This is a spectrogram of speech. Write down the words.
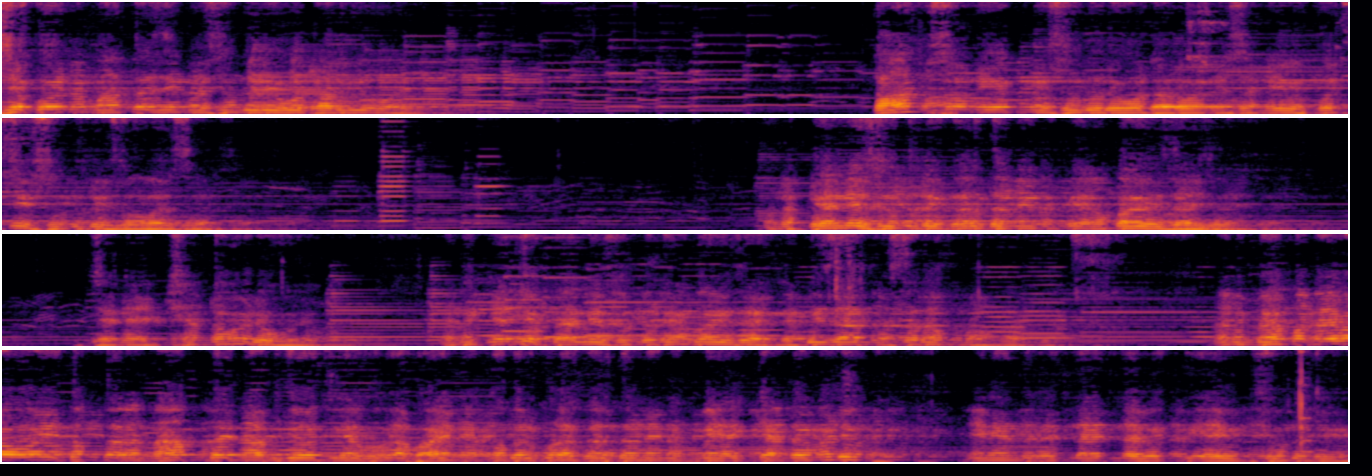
જે કોઈને માતાજીને સુંદરી ઓઢાડવી હોય, પાંચસો ને એક ની સુંદરી ઓઢાડવાની છે એવી પચીસ સુંદરી જોવે છે. અને પહેલી સુંદરી ગરદની અંબાવી જાય છે. જેને ઈચ્છા ન મળ્યો હોય. એને કહેજો પહેલી સુંદરી અંબાવી જાય એટલે બીજાને શરમ ન લાગે. અને મહેમાન આવ્યા હોય, તમ તારા નામ દઈને આપજો, એટલે પેલા ભાઈને ખબર પડે ગરદણી ને મેં આખ્યા મળ્યું ને, એની અંદર એટલા એટલા વ્યક્તિ આવી સુંદરી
